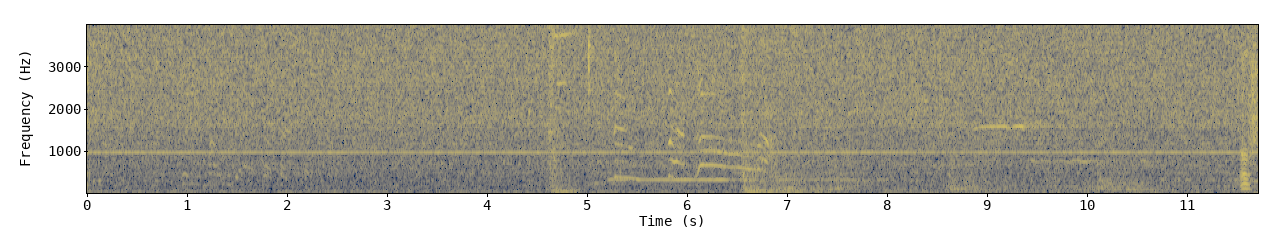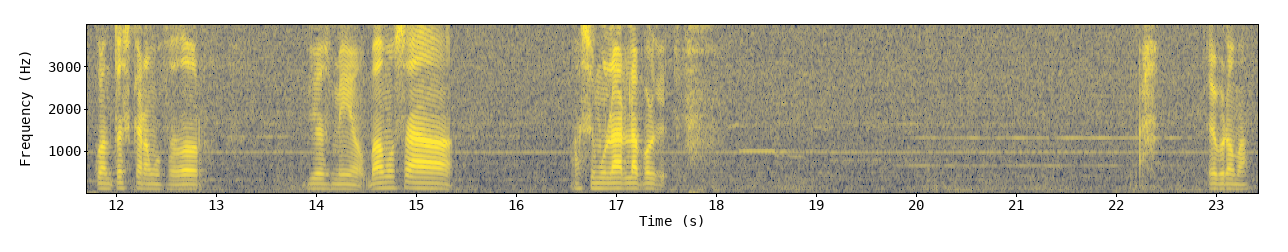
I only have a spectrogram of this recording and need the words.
Uf, cuánto escaramuzador. Dios mío. Vamos a... A simularla porque... Ah, es broma.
